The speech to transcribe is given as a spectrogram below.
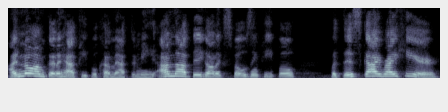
I know I'm going to have people come after me. I'm not big on exposing people, but this guy right here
